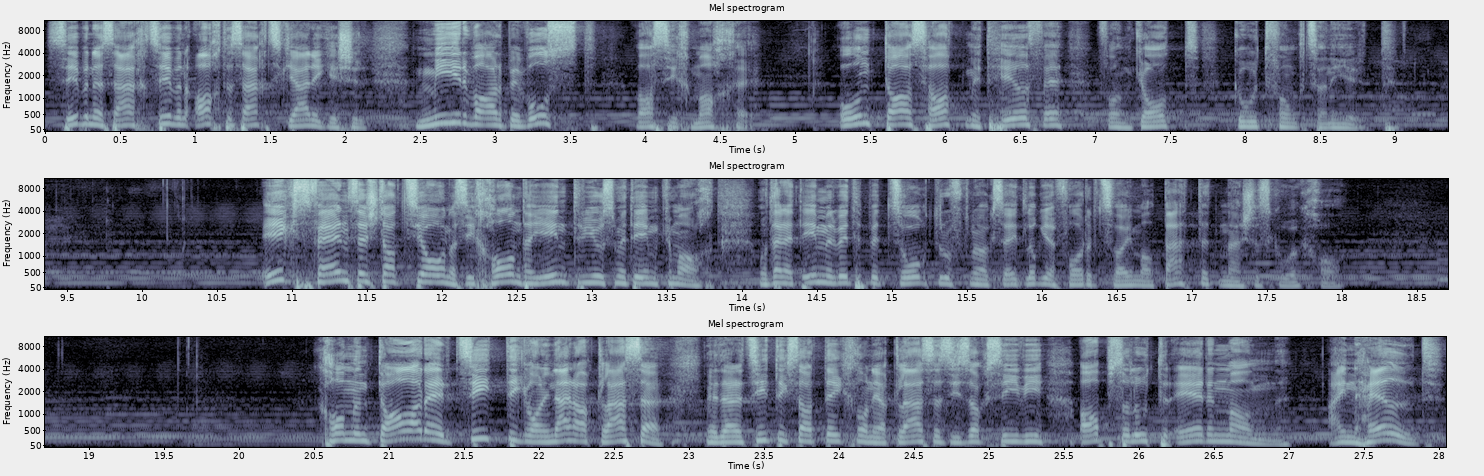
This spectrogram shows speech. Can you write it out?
67, 68-jährig ist er. Mir war bewusst, was ich mache. Und das hat mit Hilfe von Gott gut funktioniert. X Fernsehstationen gekommen und haben Interviews mit ihm gemacht. Und er hat immer wieder Bezug darauf genommen und gesagt, schau, ich habe vorher zweimal gebetet, dann ist es gut gekommen. Kommentare in der Zeitung, die ich dann gelesen habe, in diesem Zeitungsartikel, den ich gelesen habe, waren so wie absoluter Ehrenmann, ein Held.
